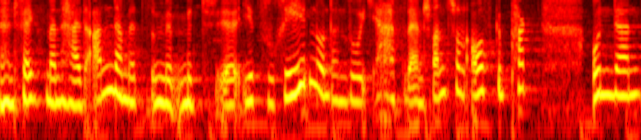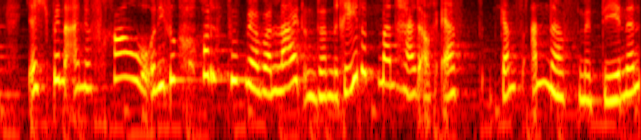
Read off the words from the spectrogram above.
Und dann fängt man halt an, damit mit, mit ihr zu reden und dann so, ja, hast du deinen Schwanz schon ausgepackt? Und dann, ja, ich bin eine Frau. Und ich so, oh, das tut mir aber leid. Und dann redet man halt auch erst ganz anders mit denen.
